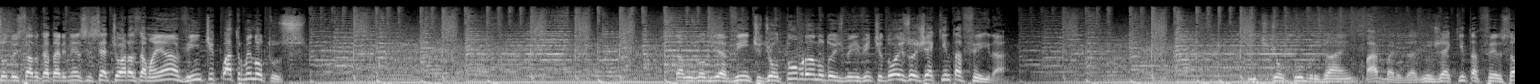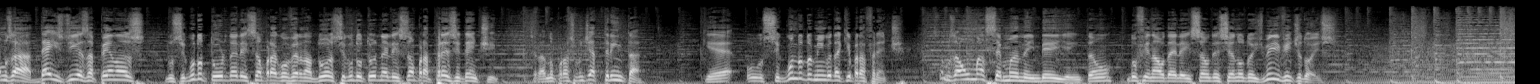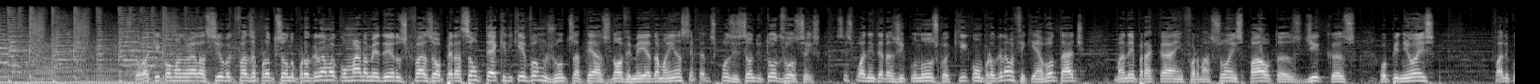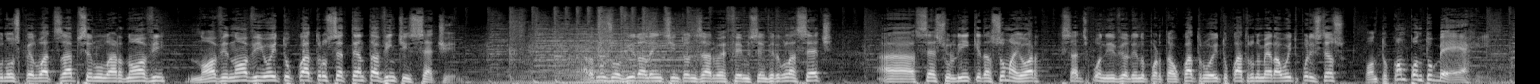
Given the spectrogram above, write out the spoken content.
Sul do estado catarinense, 7 horas da manhã, 24 minutos. Estamos no dia 20 de outubro, ano 2022. Hoje é quinta-feira. 20 de outubro já, hein? Barbaridade. Hoje é quinta-feira. Estamos a 10 dias apenas do segundo turno da eleição para governador, segundo turno da eleição para presidente. Será no próximo dia 30, que é o segundo domingo daqui para frente. Estamos a uma semana e meia, então, do final da eleição desse ano 2022. Estou aqui com Manuela Silva, que faz a produção do programa, com Marno Medeiros, que faz a operação técnica, e vamos juntos até as nove e meia da manhã, sempre à disposição de todos vocês. Vocês podem interagir conosco aqui com o programa, fiquem à vontade, mandem para cá informações, pautas, dicas, opiniões. Fale conosco pelo WhatsApp, celular 999847027. Para nos ouvir, além de sintonizar o FM 100,7, acesse o link da Som Maior, que está disponível ali no portal 484 numeral 8 por extenso.com.br.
